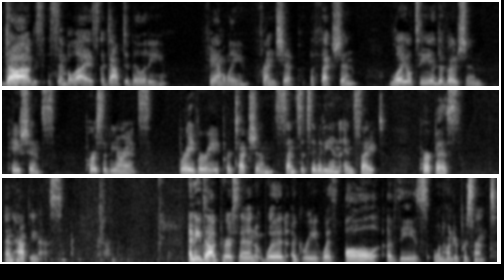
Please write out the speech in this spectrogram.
Dogs symbolize adaptability, family, friendship, affection, loyalty and devotion, patience, perseverance, bravery, protection, sensitivity and insight, purpose, and happiness. Any dog person would agree with all of these 100%.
